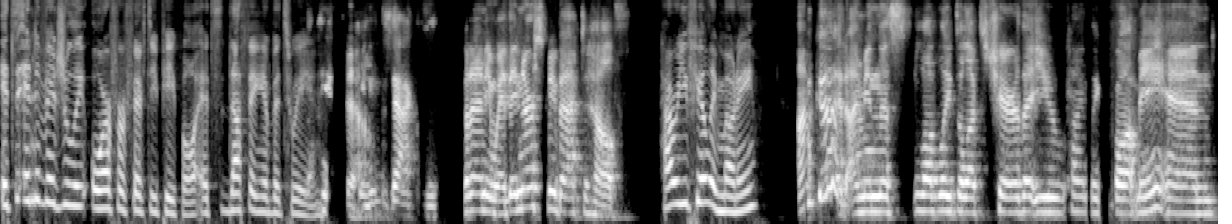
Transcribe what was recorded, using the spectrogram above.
It's individually or for 50 people. It's nothing in between. Yeah. Exactly. But anyway, they nursed me back to health. How are you feeling, Moni? I'm good. I'm in this lovely deluxe chair that you kindly bought me, and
